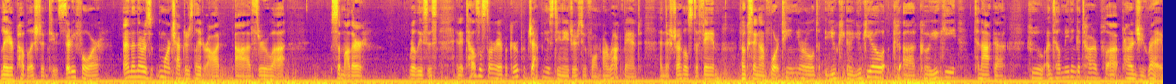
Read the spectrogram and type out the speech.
later published into 34 and then there was more chapters later on uh, through uh, some other releases and it tells the story of a group of Japanese teenagers who form a rock band and their struggles to fame focusing on 14 year old Yuki, uh, Yukio uh, Koyuki Tanaka, who, until meeting guitar uh, prodigy Ray,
